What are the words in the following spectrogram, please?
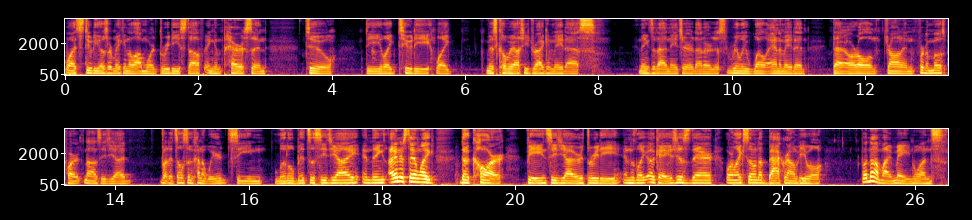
why studios are making a lot more 3D stuff in comparison to the like 2D like Miss Kobayashi Dragon Maid S things of that nature that are just really well animated that are all drawn and for the most part non CGI. But it's also kind of weird seeing little bits of CGI and things. I understand like the car being CGI or 3D and it's like okay, it's just there or like some of the background people, but not my main ones.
